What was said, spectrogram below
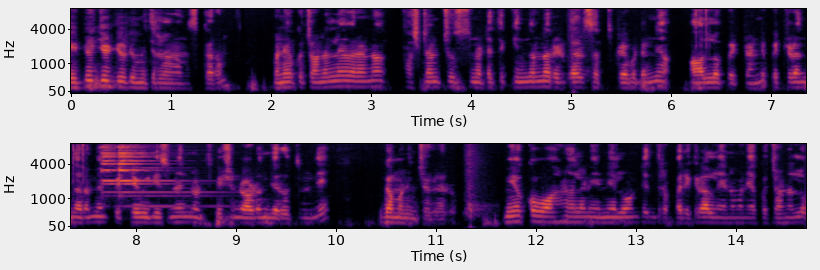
ఏ టు జెడ్ డ్యూటీ మిత్రుల నమస్కారం. మన యొక్క ఛానల్ని ఎవరైనా ఫస్ట్ టైం చూస్తున్నట్టయితే కింద ఉన్న రెడ్ కలర్ సబ్స్క్రైబ్ బటన్ని ఆల్లో పెట్టండి. పెట్టడం ద్వారా మేము పెట్టే వీడియోస్ మీద నోటిఫికేషన్ రావడం జరుగుతుంది. గమనించగలరు. మీ యొక్క వాహనాలను ఎన్ని ఎలాంటి ఇతర పరికరాలు నేను మన యొక్క ఛానల్లో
